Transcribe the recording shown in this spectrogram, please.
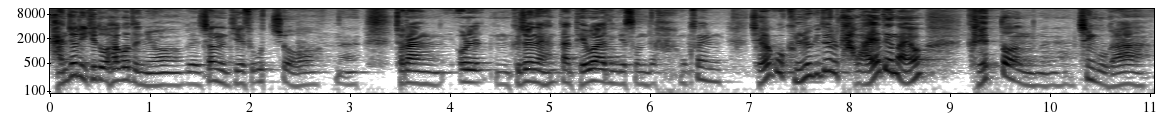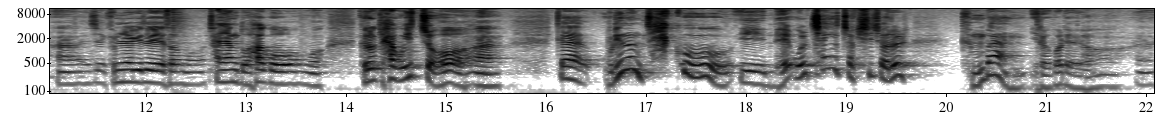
간절히 기도하거든요. 그래서 저는 뒤에서 웃죠. 아, 저랑 그 전에 한단 대화하던 게 있었는데 아, 목사님 제가 꼭 금요기도를 다 와야 되나요? 그랬던 친구가 아, 이제 금요기도에서 뭐 찬양도 하고 뭐 그렇게 하고 있죠. 아, 그러니까 우리는 자꾸 이 내 올챙이적 시절을 금방 잃어버려요. 아,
